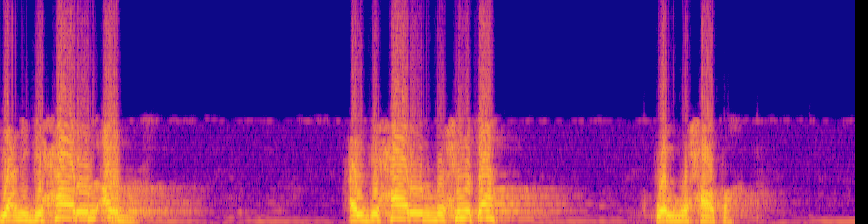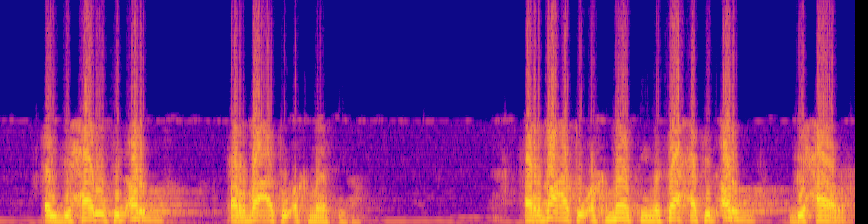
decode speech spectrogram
يعني بحار الأرض البحار المحيطة والمحاطة. البحار في الأرض أربعة أخماسها. أربعة أخماس مساحة الأرض بحار.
